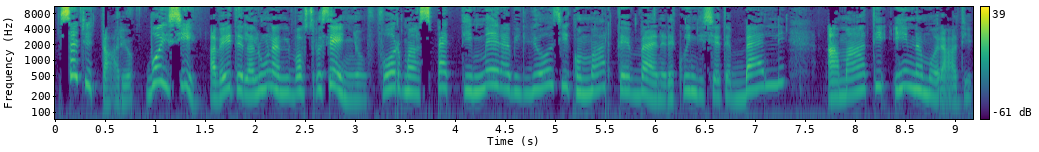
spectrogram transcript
Sagittario, voi sì, avete la luna nel vostro segno, forma aspetti meravigliosi con Marte e Venere, quindi siete belli, amati, innamorati.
